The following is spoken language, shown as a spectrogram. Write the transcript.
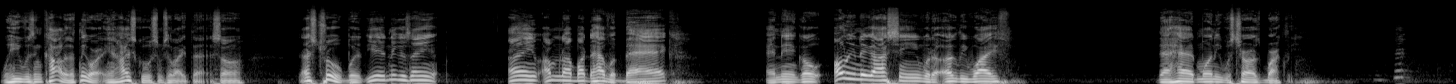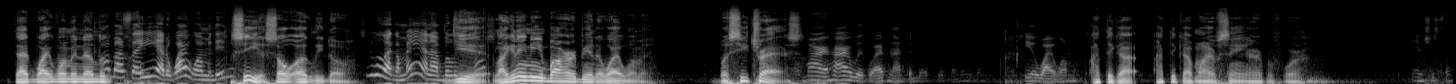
when he was in college, I think, or in high school, or some shit like that. So that's true. But yeah, niggas ain't. I ain't. I'm not about to have a bag and then go. Only nigga I seen with an ugly wife that had money was Charles Barkley. Mm-hmm. that white woman that I'm looked. about to say he had a white woman, didn't he? She is so ugly though. She looked like a man, I believe. Yeah, like it ain't even about her being a white woman, but she trash. Mari Hardwick wife, not the best looking either. She a white woman. I think I I think I might have seen her before. Interesting.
